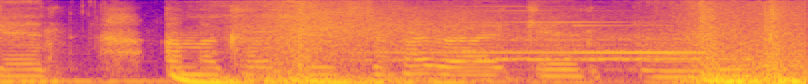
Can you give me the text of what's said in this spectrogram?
it. I'ma cut loose if I like it.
